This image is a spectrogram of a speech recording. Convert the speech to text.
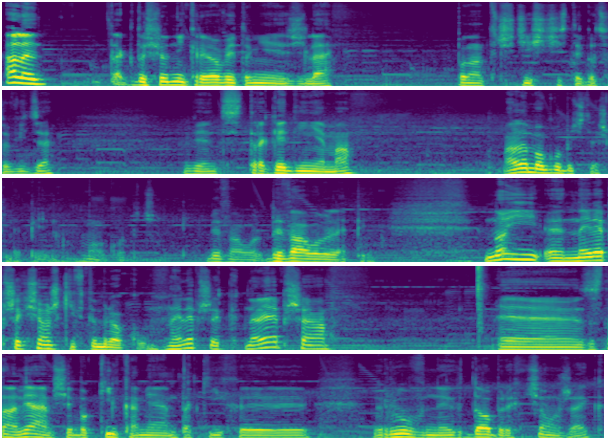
Ale tak do średniej krajowej to nie jest źle. Ponad 30 z tego co widzę. Więc tragedii nie ma. Ale mogło być też lepiej. No, mogło być lepiej. Bywało, bywało lepiej. No i e, najlepsze książki w tym roku. Najlepsze, najlepsza zastanawiałem się, bo kilka miałem takich e, równych, dobrych książek.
